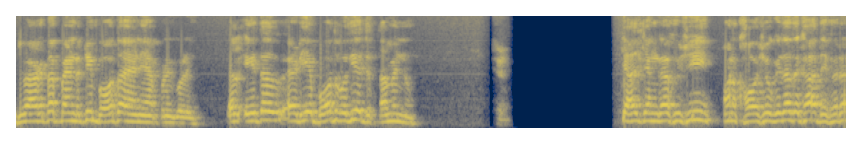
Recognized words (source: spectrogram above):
ਜਵਾਕ ਤਾਂ ਪਿੰਡ 'ਚ ਹੀ ਬਹੁਤ ਆ ਜਾਣੇ ਆ ਆਪਣੇ ਕੋਲੇ। ਚਲ ਇਹ ਤਾਂ ਆਈਡੀਆ ਬਹੁਤ ਵਧੀਆ ਦਿੱਤਾ ਮੈਨੂੰ। ਚੱਲ ਚੰਗਾ ਖੁਸ਼ੀ ਹੁਣ ਖੁਸ਼ ਹੋ ਕੇ ਤਾਂ ਦਿਖਾ ਦੇ ਫਿਰ।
